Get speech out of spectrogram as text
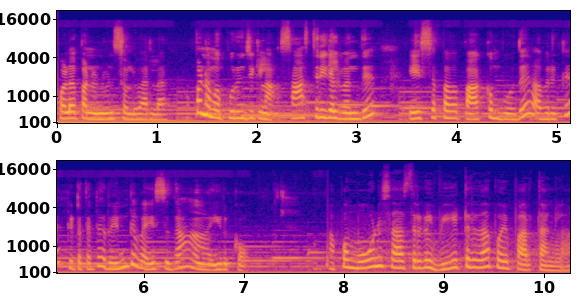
கொலை பண்ணணும்னு சொல்லுவார்ல அப்போ நம்ம புரிஞ்சுக்கலாம். சாஸ்திரிகள் வந்து ஏசப்பாவை பார்க்கும்போது அவருக்கு கிட்டத்தட்ட ரெண்டு வயசு தான் இருக்கும். அப்போ மூணு சாஸ்திரிகள் வீட்டில் தான் போய் பார்த்தாங்களா?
